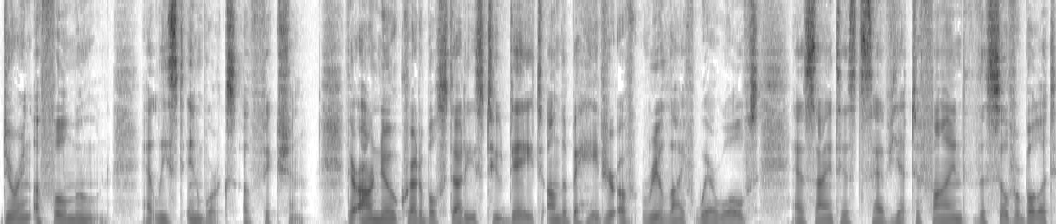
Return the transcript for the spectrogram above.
during a full moon, at least in works of fiction. There are no credible studies to date on the behavior of real life werewolves, as scientists have yet to find the silver bullet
